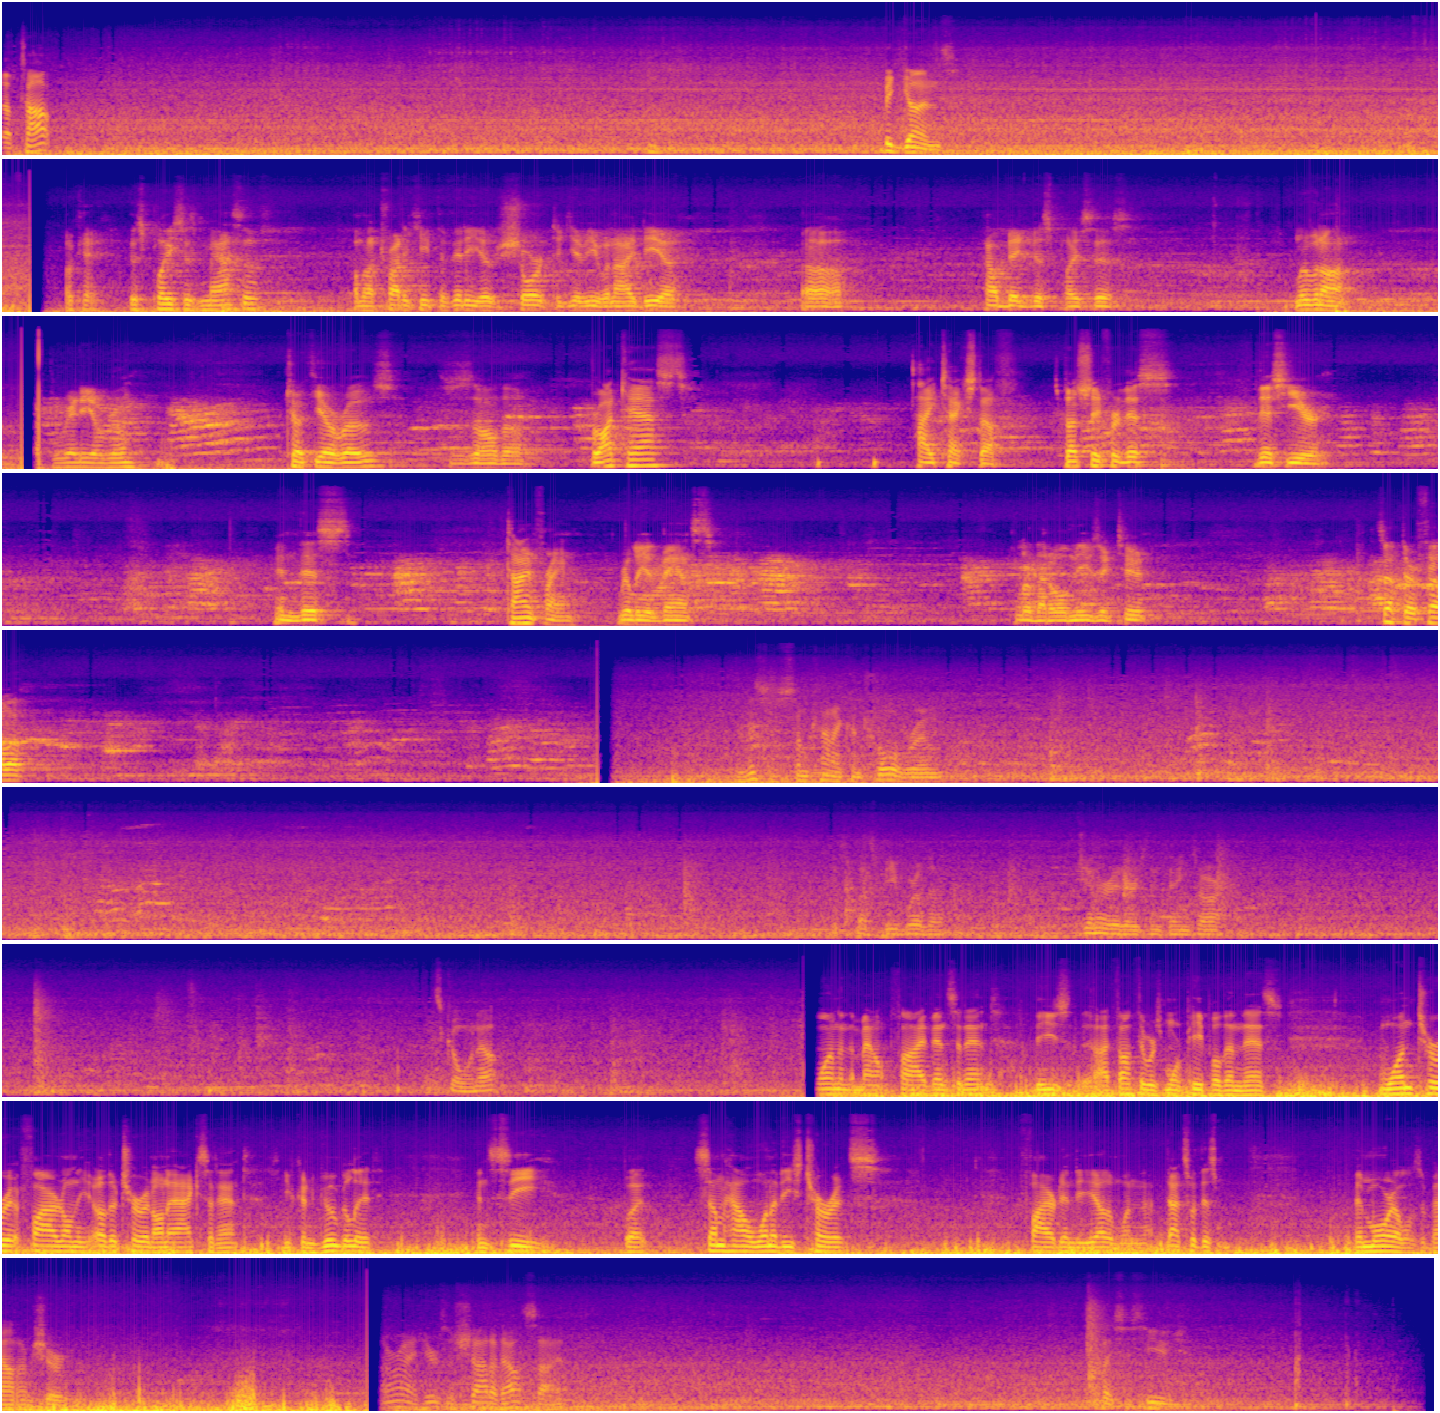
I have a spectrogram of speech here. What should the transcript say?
Up top. Big guns. Okay, this place is massive. I'm gonna try to keep the video short to give you an idea uh, how big this place is. Moving on. The radio room. Tokyo Rose. This is all the broadcast, high-tech stuff, especially for this this year in this time frame. Really advanced. Love that old music too. What's up there, fella? This is some kind of control room. Be where the generators and things are. It's going up. One in the Mount 5 incident. These, I thought there was more people than this. One turret fired on the other turret on accident. You can Google it and see, but somehow one of these turrets fired into the other one. That's what this memorial is about, I'm sure. Shot of outside. This place is huge.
